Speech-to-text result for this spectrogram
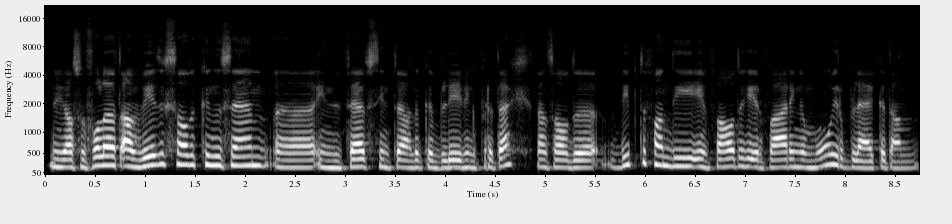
Nu, als we voluit aanwezig zouden kunnen zijn uh, in vijf zintuigelijke belevingen per dag, dan zal de diepte van die eenvoudige ervaringen mooier blijken dan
